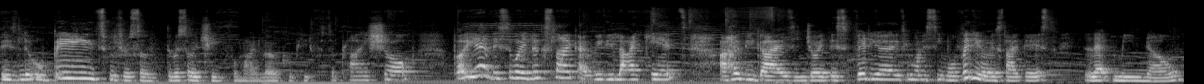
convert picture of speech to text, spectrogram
these little beads which were so they were so cheap for my local beautiful supply shop. But yeah this is what it looks like. I really like it. I hope you guys enjoyed this video. If you want to see more videos like this let me know.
